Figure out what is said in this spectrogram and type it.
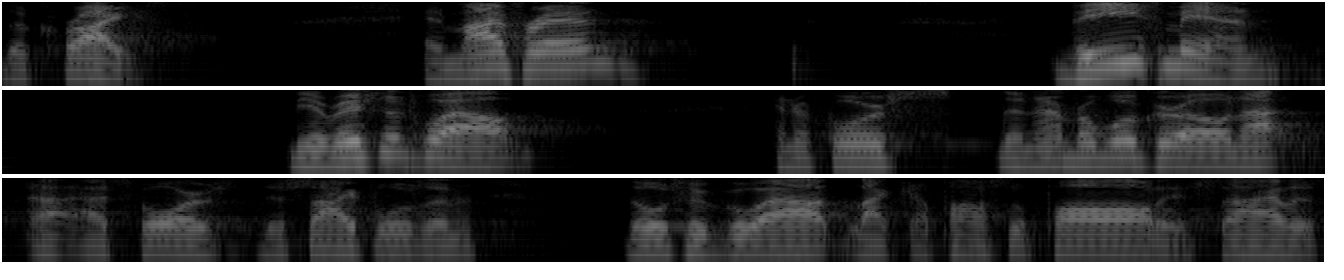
the Christ. And my friend, these men, the original 12, and of course the number will grow, not uh, as far as disciples and those who go out, like Apostle Paul and Silas,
